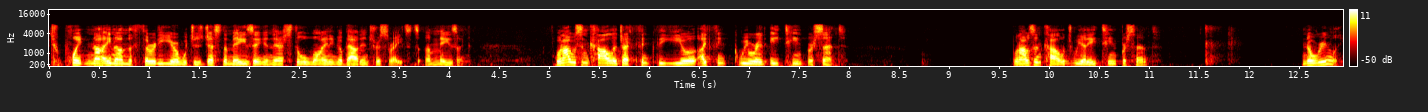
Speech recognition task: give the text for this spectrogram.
2.9 on the 30 year, which is just amazing, and they're still whining about interest rates. It's amazing. When I was in college, I think the yield, I think we were at 18%. When I was in college, we had 18%. No, really.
